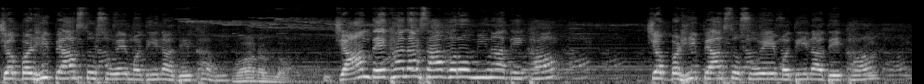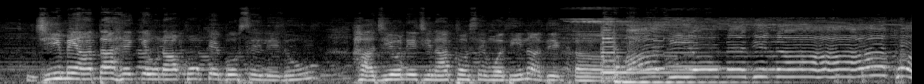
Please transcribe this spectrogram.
जब बढ़ी प्यास तो सुए मदीना देखा। जान देखा ना सागरो मीना देखा। जब बढ़ी प्यास तो सुए मदीना देखा। जी में आता है कि उन आँखों के बोसे ले लूँ। हाजियों ने जिन आँखों से मदीना देखा। हाजियों ने जिन आँखों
